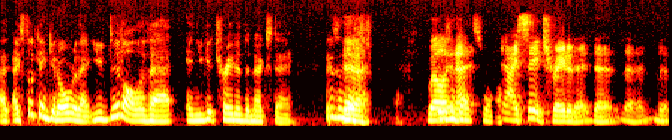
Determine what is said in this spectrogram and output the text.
I, I, still can't get over that. You did all of that and you get traded the next day. Isn't yeah. that well? Isn't that I, swell? I say traded it. The, the the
